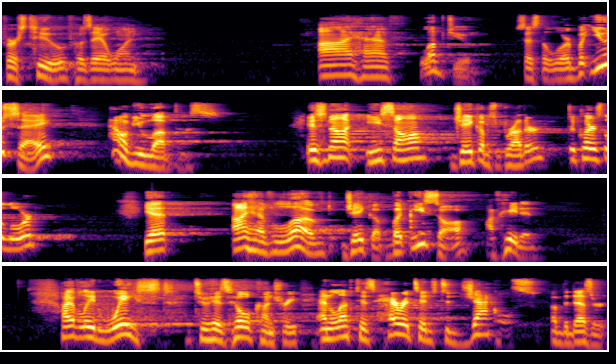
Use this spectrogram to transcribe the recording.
Verse 2 of Hosea 1 I have loved you, says the Lord. But you say, How have you loved us? Is not Esau Jacob's brother, declares the Lord? Yet I have loved Jacob, but Esau I've hated. I have laid waste to his hill country and left his heritage to jackals of the desert.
